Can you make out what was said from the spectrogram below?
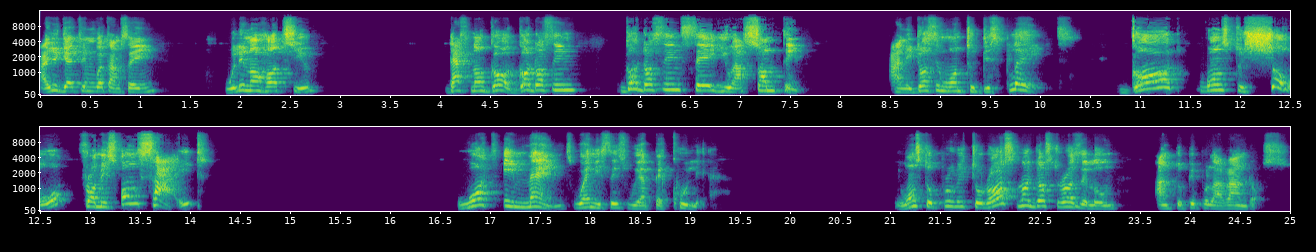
Are you getting what I'm saying? Will it not hurt you? That's not God. God doesn't God doesn't say you are something and he doesn't want to display it. God wants to show from his own side what he meant when he says we are peculiar. He wants to prove it to us, not just to us alone, and to people around us.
